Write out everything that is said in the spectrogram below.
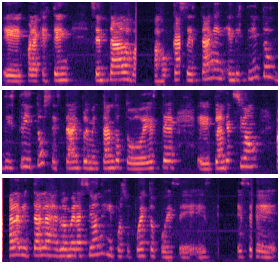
eh, para que estén sentados bajo casa. Se están en, distintos distritos, se está implementando todo este eh, plan de acción para evitar las aglomeraciones y por supuesto, pues ese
